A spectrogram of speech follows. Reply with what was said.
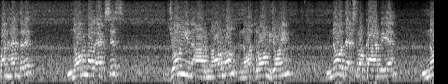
100 normal axis join are normal not wrong join no dextrocardia no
